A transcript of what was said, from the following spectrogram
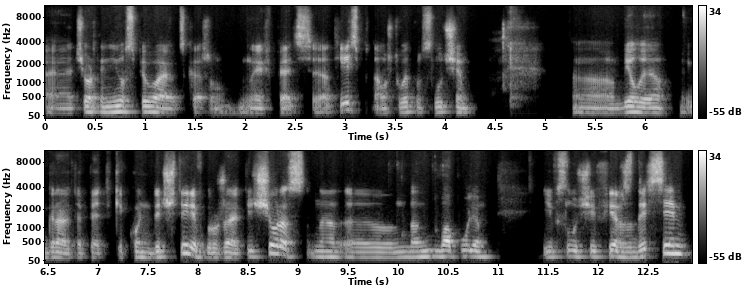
Э, черные не успевают, скажем, на f5 отъесть, потому что в этом случае белые играют опять-таки конь d4, вгружают еще раз на, на два пуля. И в случае ферзь d7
